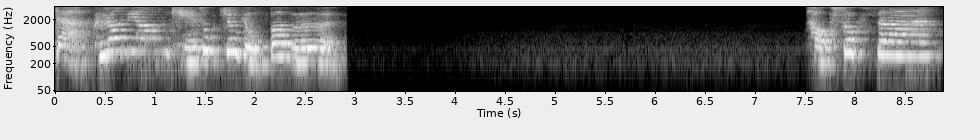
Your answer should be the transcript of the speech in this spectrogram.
자, 그러면 계속적 용법은 접속사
